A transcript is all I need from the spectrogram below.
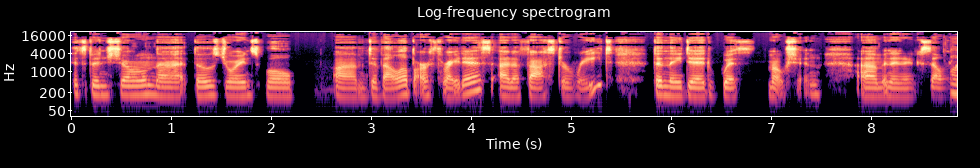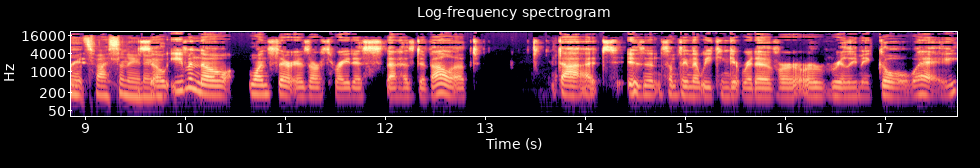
it's been shown that those joints will um, develop arthritis at a faster rate than they did with motion um, in an accelerated. Oh, it's fascinating. So even though once there is arthritis that has developed, that isn't something that we can get rid of or, or really make go away.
